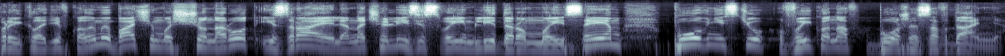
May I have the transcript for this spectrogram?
прикладів, коли ми бачимо, що народ Ізраїля на чолі зі своїм лідером Моїсеєм повністю виконав Боже завдання.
